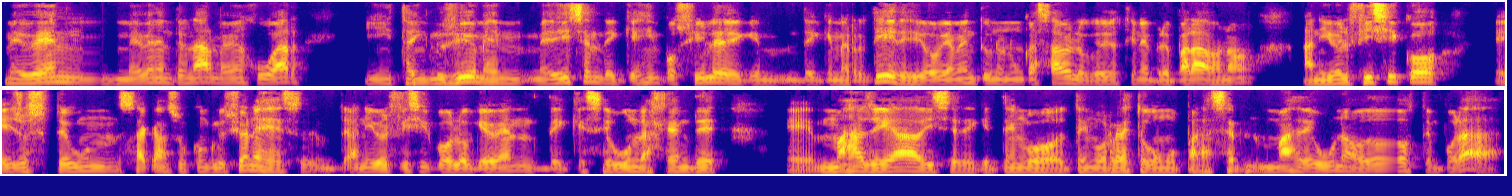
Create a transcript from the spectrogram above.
me ven, me ven entrenar, me ven jugar y hasta inclusive me, dicen de que es imposible de que, de que, me retire y obviamente uno nunca sabe lo que Dios tiene preparado, ¿no? A nivel físico, ellos según sacan sus conclusiones, a nivel físico lo que ven de que según la gente eh, más allegada dice de que tengo, tengo resto como para hacer más de una o dos temporadas.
